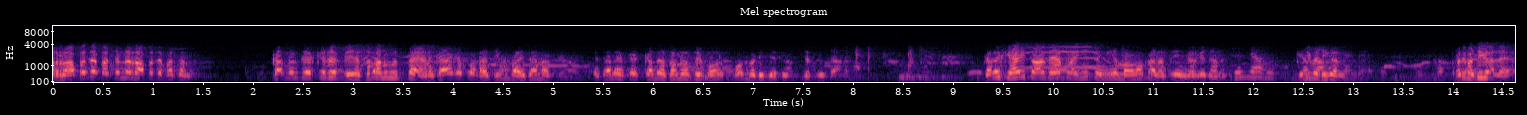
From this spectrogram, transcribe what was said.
ਰੱਬ ਦੇ ਬਚਨ ਨੇ, ਰੱਬ ਦੇ ਬਚਨ ਕਹਿੰਦੇ ਜੇ ਕਿਸੇ ਬੇਸਵਾ ਨੂੰ ਭੈਣ ਕਹਾ ਕੇ ਤੁਹਾਡਾ ਜੀਵਨ ਵੱਜਦਾ ਨਾ, ਤੇ ਕਹਿੰਦੇ ਕਹਿੰਦੇ ਸਮਝੋ ਤੁਸੀਂ ਬਹੁਤ ਬਹੁਤ ਵੱਡੀ ਜਿੱਤ ਜਿੱਤ ਜਾਣਾ। ਕਹਿੰਦੇ ਕਿਹਾ ਹੀ ਤਾਂ ਦੇ ਪੜਾਈਆਂ ਚੰਗੀਆਂ ਮਾਵਾਂ ਭੈਣਾਂ ਧੀਆਂ ਕਰਕੇ ਜਾਣਾ। ਕਿੰਨੀ ਵੱਡੀ ਗੱਲ ਬੜੀ ਵੱਡੀ ਗੱਲ ਹੈ।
